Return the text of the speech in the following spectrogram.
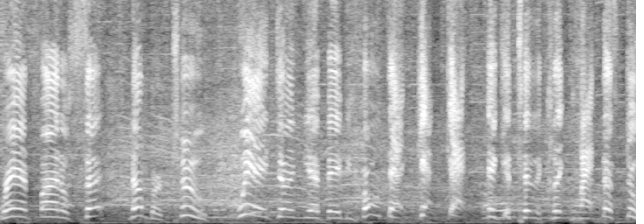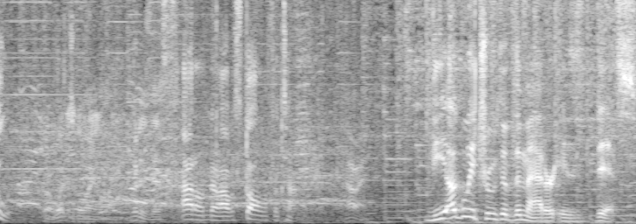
grand final set number two. We ain't done yet, baby. Hold that, get, get, and get to the click clack. Let's do it. Bro, what is going on? What is this? I don't know. I was stalling for time. All right. The ugly truth of the matter is this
